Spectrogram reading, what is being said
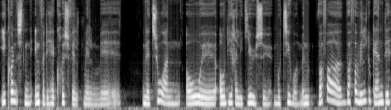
i kunsten inden for det her krydsfelt mellem øh, naturen og, øh, og de religiøse motiver. Men hvorfor, hvorfor vil du gerne det?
